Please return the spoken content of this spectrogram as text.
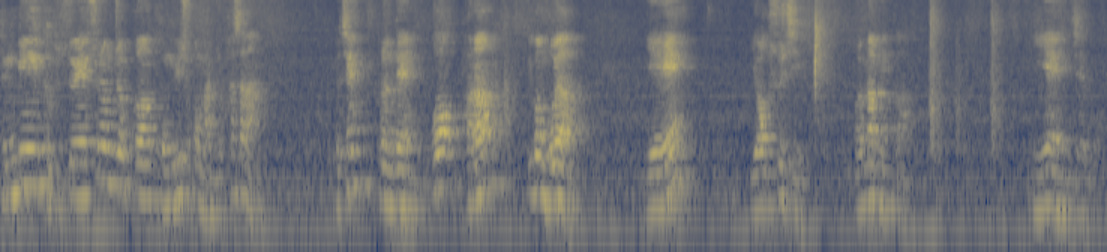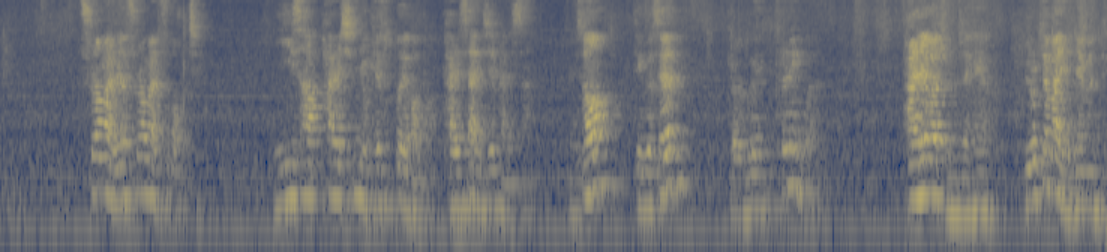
등비 급수의 수렴 조건, 공비 조건 만족하잖아. 그치? 그런데 어? 봐라. 이건 뭐야? 얘 역수지. 얼마입니까? 2의 n제곱. 수렴하려 수렴할 수가 없지. 2, 4, 8, 16 계속 또 해봐봐. 발산이지 발산. 그래서 디귿은 결국에 틀린 거야. 발레가 존재해요. 이렇게만 얘기하면 돼.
